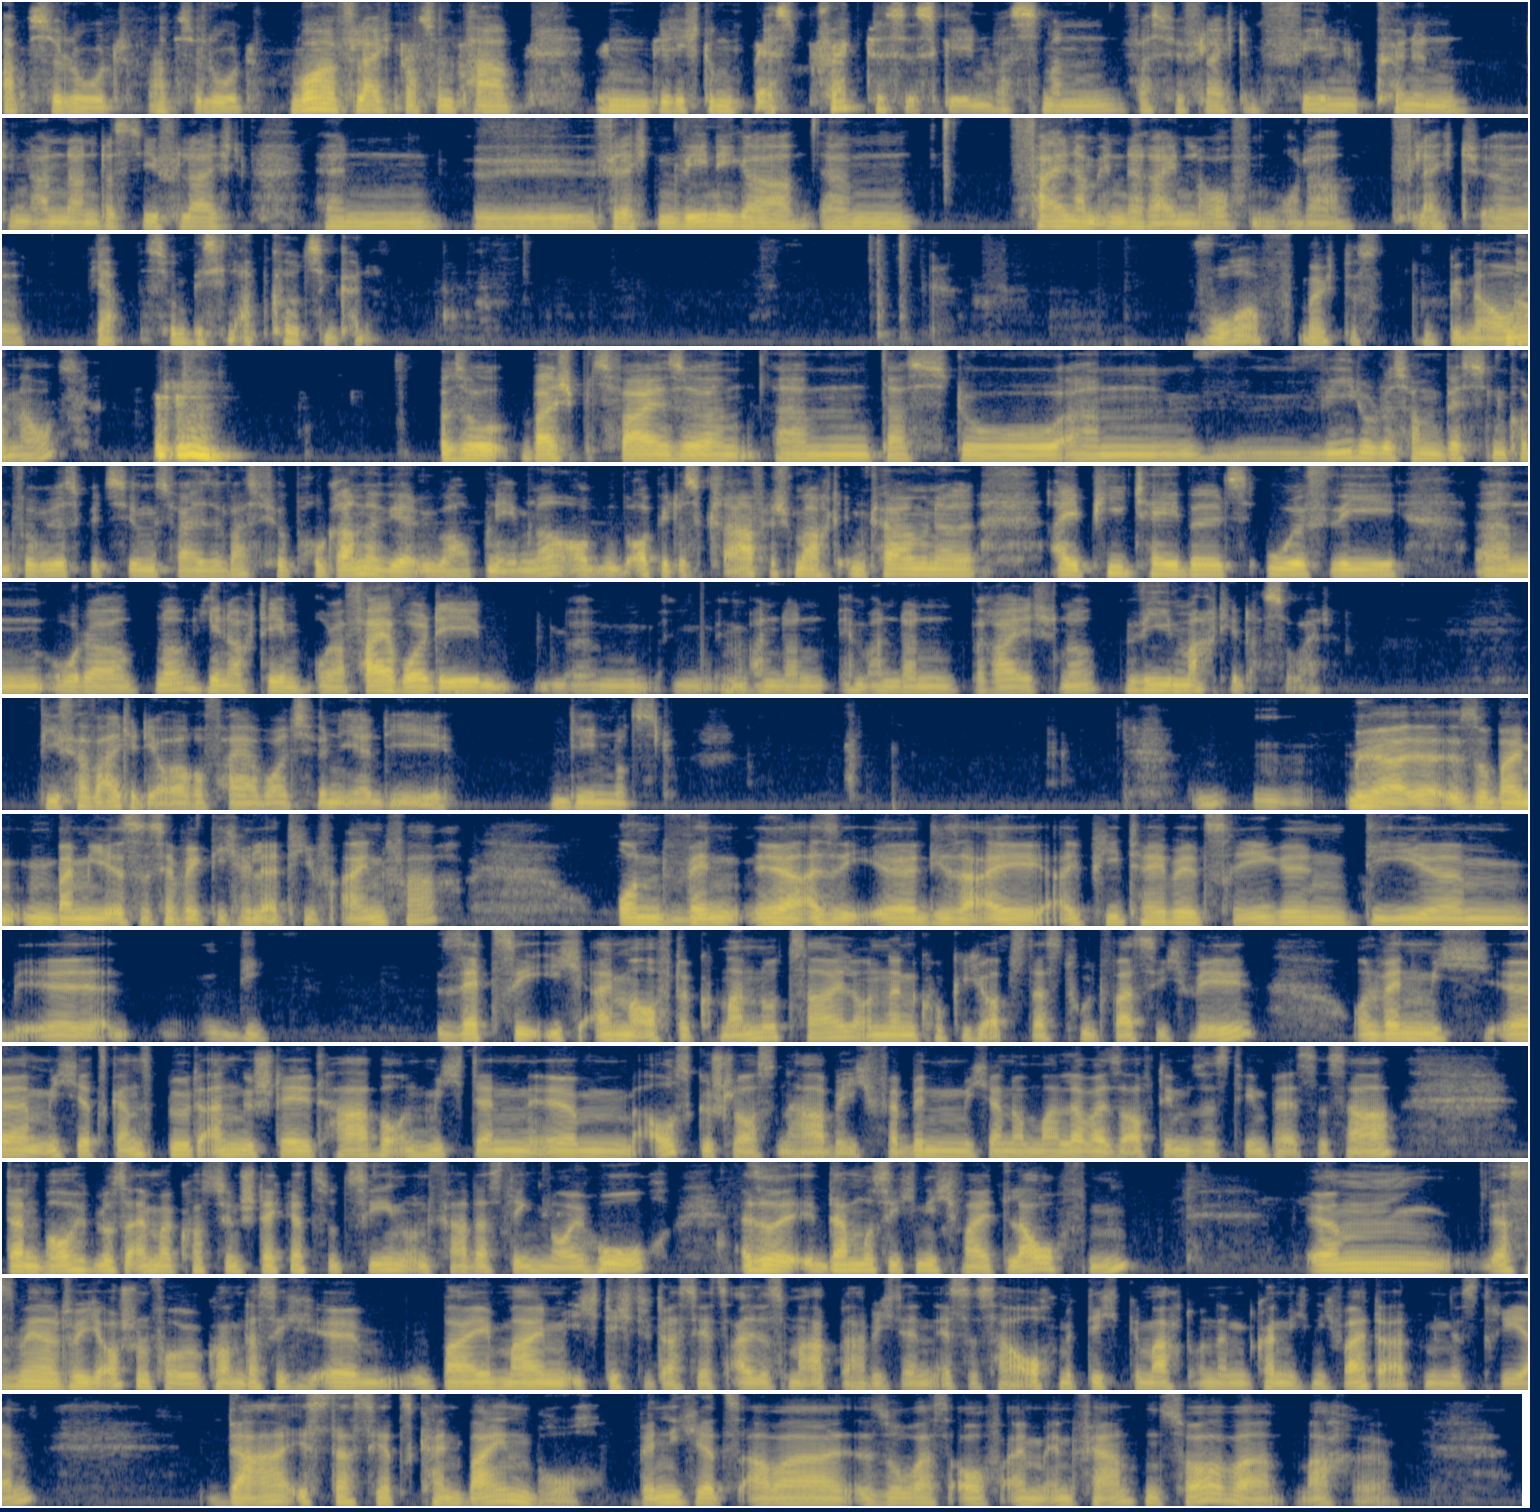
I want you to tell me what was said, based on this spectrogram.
Absolut, absolut. Wollen wir vielleicht noch so ein paar in die Richtung Best Practices gehen, was man, was wir vielleicht empfehlen können den anderen, dass die vielleicht ein, äh, vielleicht ein weniger ähm, Fallen am Ende reinlaufen oder vielleicht äh, ja so ein bisschen abkürzen können. Worauf möchtest du genau Ne? hinaus? Also beispielsweise, ähm, dass du, ähm, wie du das am besten konfigurierst, beziehungsweise was für Programme wir überhaupt nehmen. Ne? Ob, ob ihr das grafisch macht im Terminal, IP-Tables, UFW ähm, oder ne, je nachdem. Oder Firewall.de ähm, im, im, anderen, im anderen Bereich. Ne? Wie macht ihr das soweit? Wie verwaltet ihr eure Firewalls, wenn ihr die, die nutzt? Ja, also bei, bei mir ist es ja wirklich relativ einfach. Und wenn, äh, also äh, diese IP-Tables-Regeln, die, ähm, äh, die setze ich einmal auf der Kommandozeile und dann gucke ich, ob es das tut, was ich will. Und wenn mich, äh, mich jetzt ganz blöd angestellt habe und mich dann ähm, ausgeschlossen habe, ich verbinde mich ja normalerweise auf dem System per SSH, dann brauche ich bloß einmal kurz den Stecker zu ziehen und fahre das Ding neu hoch. Also äh, da muss ich nicht weit laufen. Ähm, das ist mir natürlich auch schon vorgekommen, dass ich äh, bei meinem, ich dichte das jetzt alles mal ab, da habe ich den SSH auch mit dicht gemacht und dann kann ich nicht weiter administrieren. Da ist das jetzt kein Beinbruch. Wenn ich jetzt aber sowas auf einem entfernten Server mache,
